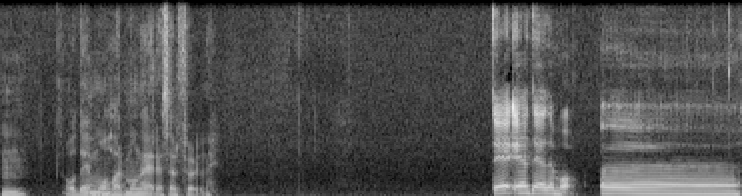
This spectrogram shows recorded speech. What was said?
Mm. Og det må mm. harmonere, selvfølgelig. Det er det det må. Uh...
